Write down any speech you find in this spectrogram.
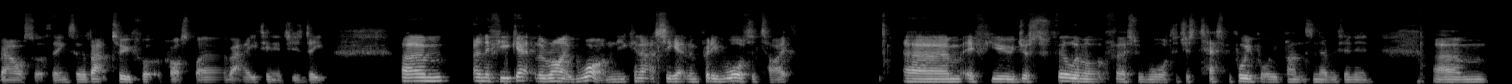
barrel sort of thing. So they're about two foot across by about 18 inches deep. Um, and if you get the right one, you can actually get them pretty watertight um, if you just fill them up first with water, just test before you put all your plants and everything in. Um,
